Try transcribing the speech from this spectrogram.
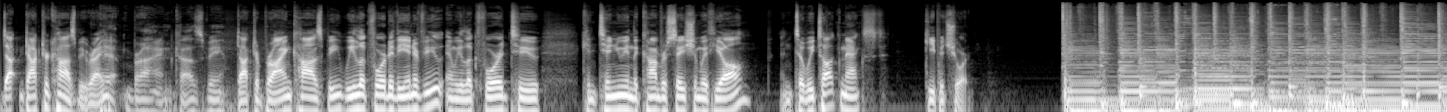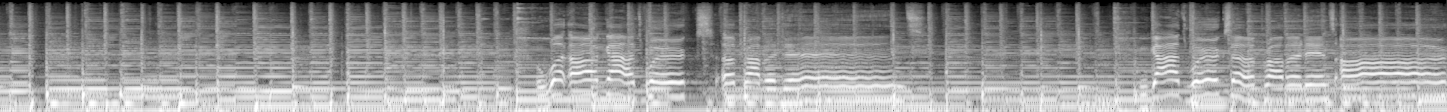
Doc Dr. Cosby, right? Yeah, Brian Cosby. Dr. Brian Cosby. We look forward to the interview and we look forward to continuing the conversation with y'all. Until we talk next, keep it short. Are God's works of providence? God's works of providence are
